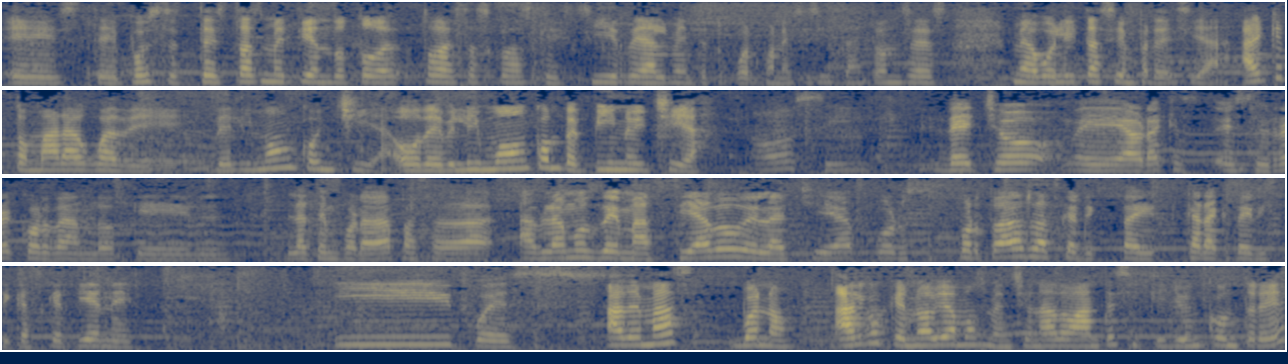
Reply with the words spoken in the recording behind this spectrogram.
este, pues te, estás metiendo todo- todas estas cosas que sí realmente tu cuerpo necesita. Entonces, mi abuelita siempre decía, hay que tomar agua de, de limón con chía o de limón con pepino y chía. Oh, sí. De hecho, eh, ahora que estoy recordando que el- la temporada pasada hablamos demasiado de la chía por, por todas las características que tiene. Y pues... Además, bueno, algo que no habíamos mencionado antes y que yo encontré,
